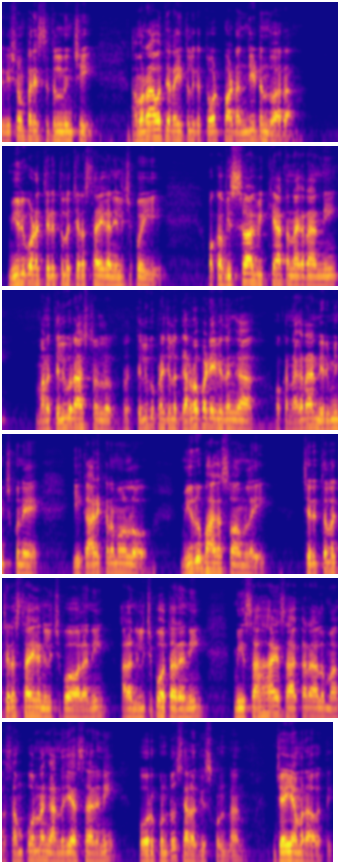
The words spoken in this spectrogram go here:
విషమ పరిస్థితుల నుంచి అమరావతి రైతులకి తోడ్పాటు అందియటం ద్వారా మీరు కూడా చరిత్రలో చిరస్థాయిగా నిలిచిపోయి ఒక విశ్వవిఖ్యాత నగరాన్ని మన తెలుగు రాష్ట్రాల్లో తెలుగు ప్రజలు గర్వపడే విధంగా ఒక నగరాన్ని నిర్మించుకునే ఈ కార్యక్రమంలో మీరు భాగస్వాములై చరిత్రలో చిరస్థాయిగా నిలిచిపోవాలని అలా నిలిచిపోతారని మీ సహాయ సహకారాలు మాకు సంపూర్ణంగా అందజేస్తారని కోరుకుంటూ సెలవు తీసుకుంటున్నాను. జై అమరావతి.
